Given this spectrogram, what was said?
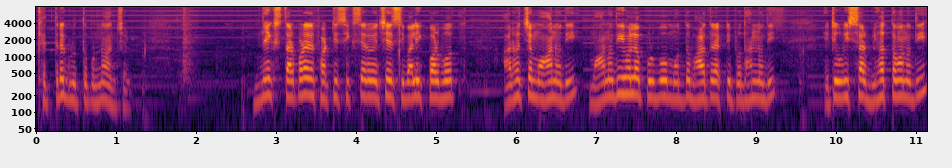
ক্ষেত্রে গুরুত্বপূর্ণ অঞ্চল। নেক্সট তারপরে ফর্টি সিক্সে রয়েছে শিবালিক পর্বত, আর হচ্ছে মহানদী। মহানদী হলো পূর্ব মধ্য ভারতের একটি প্রধান নদী। এটি উড়িষ্যার বৃহত্তম নদী।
